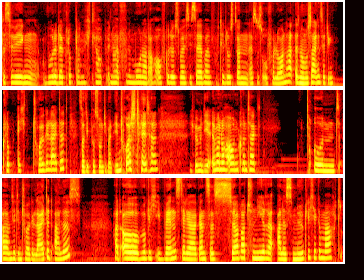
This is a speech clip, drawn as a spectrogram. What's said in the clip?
Deswegen wurde der Club dann, ich glaube, innerhalb von einem Monat auch aufgelöst, weil sie selber einfach die Lust an SSO verloren hat. Also man muss sagen, sie hat den Club echt toll geleitet. Das ist auch die Person, die mein Intro erstellt hat. Ich bin mit ihr immer noch auch in Kontakt. Und ähm, sie hat den toll geleitet, alles. Hat auch wirklich Events, der hat ja ganze Serverturniere, alles Mögliche gemacht.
